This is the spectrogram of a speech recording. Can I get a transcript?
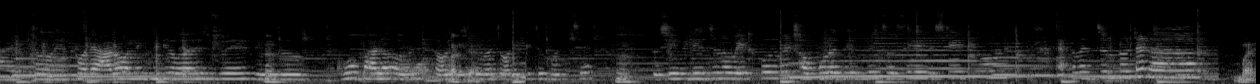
আর তো এরপরে আরও অনেক ভিডিও আসবে যেগুলো খুব ভালো হবে সবাই আচ্ছা। অনেক কিছু হচ্ছে। তো সেই ভিডিওর জন্য ওয়েট করবেন সবগুলো দেখবেন সো স্টে টিউন এখনের জন্য টাটা। বাই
